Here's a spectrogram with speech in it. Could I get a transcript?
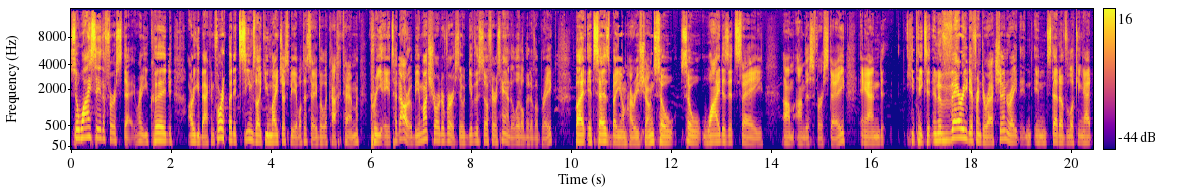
So why say the first day, right? You could argue back and forth, but it seems like you might just be able to say v'lekachtem pre Eitz hadar. It would be a much shorter verse. It would give the sofer's hand a little bit of a break, but it says bayom harishon. So so why does it say um, on this first day? And he takes it in a very different direction, right? In, instead of looking at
